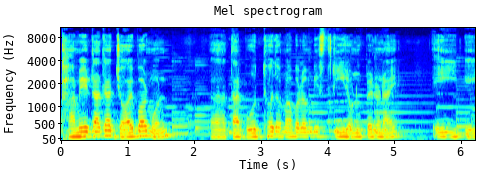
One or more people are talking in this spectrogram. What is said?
খামের রাজা জয়বর্মন আহ, তার বৌদ্ধ ধর্মাবলম্বী স্ত্রীর অনুপ্রেরণায় এই এই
